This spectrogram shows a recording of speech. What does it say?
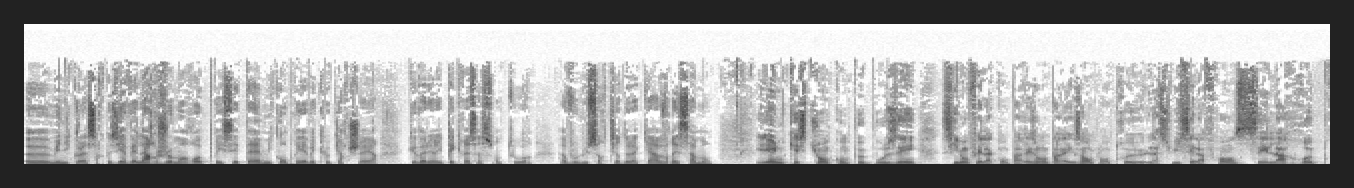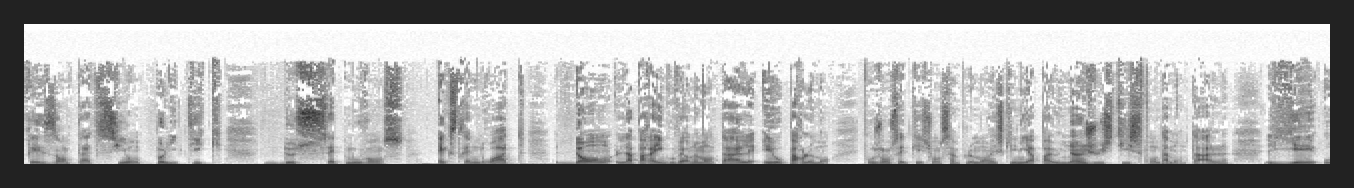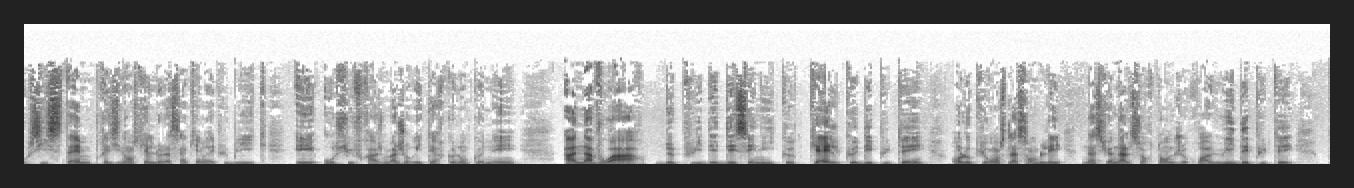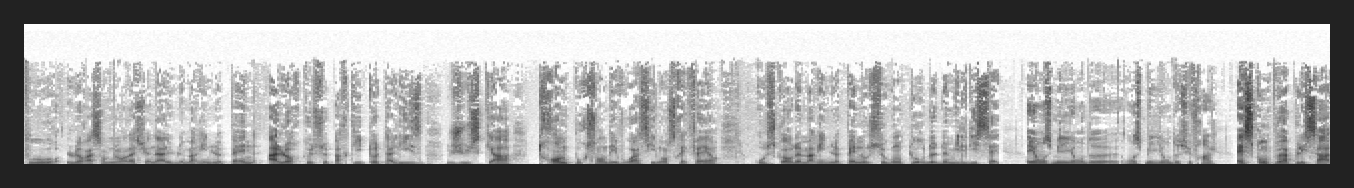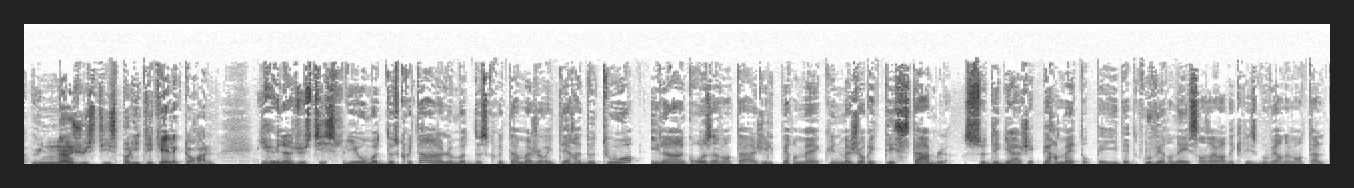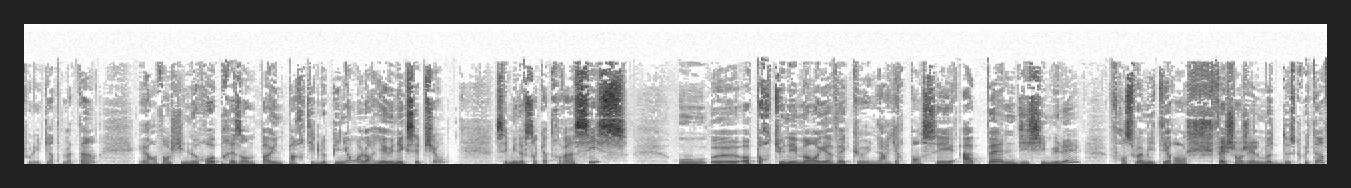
Euh, mais Nicolas Sarkozy avait largement repris ses thèmes, y compris avec le Karcher, que Valérie Pécresse, à son tour, a voulu sortir de la cave récemment. Il y a une question qu'on peut poser si l'on fait la comparaison, par exemple, entre la Suisse et la France, c'est la représentation politique de cette mouvance extrême droite dans l'appareil gouvernemental et au Parlement. Posons cette question simplement, est-ce qu'il n'y a pas une injustice fondamentale liée au système présidentiel de la Ve République et au suffrage majoritaire que l'on connaît à n'avoir depuis des décennies que quelques députés, en l'occurrence l'Assemblée nationale sortante, je crois, huit députés pour le Rassemblement national de Marine Le Pen, alors que ce parti totalise jusqu'à 30% des voix si l'on se réfère au score de Marine Le Pen au second tour de 2017. Et 11 millions de, 11 millions de suffrages. Est-ce qu'on peut appeler ça une injustice politique et électorale? Il y a une injustice liée au mode de scrutin. Hein. Le mode de scrutin majoritaire à deux tours, il a un gros avantage. Il permet qu'une majorité stable se dégage et permette au pays d'être gouverné sans avoir des crises gouvernementales tous les quatre matins. Et en revanche, il ne représente pas une partie de l'opinion. Alors il y a une exception, c'est 1986 où, euh, opportunément et avec une arrière-pensée à peine dissimulée, François Mitterrand fait changer le mode de scrutin.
